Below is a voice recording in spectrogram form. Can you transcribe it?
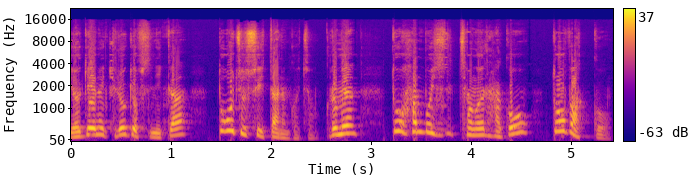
여기에는 기록이 없으니까 또 줄 수 있다는 거죠. 그러면 또한번 신청을 하고 또 받고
